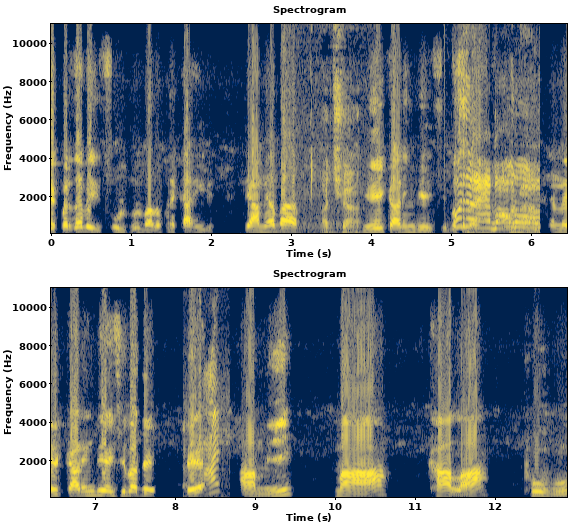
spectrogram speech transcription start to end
দেখবার যাবে ফুল ফুল ভালো করে কাহিং দে। আমি আবার আচ্ছা। এই কারিং দিয়েছি কারিং দিয়েছি বাদে আমি মা খালা ফুবু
